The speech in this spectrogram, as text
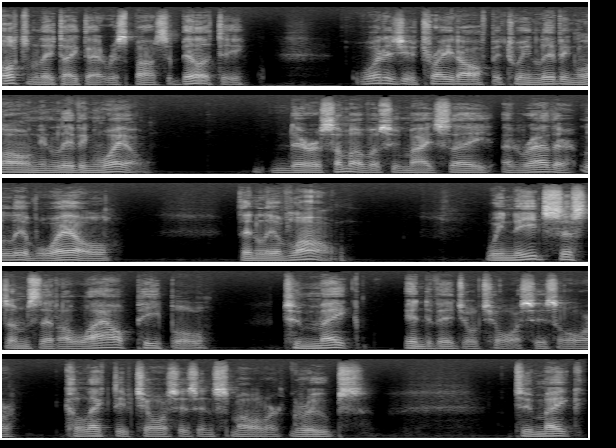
ultimately take that responsibility. What is your trade off between living long and living well? There are some of us who might say, I'd rather live well than live long. We need systems that allow people to make individual choices or collective choices in smaller groups to make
